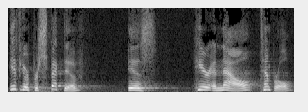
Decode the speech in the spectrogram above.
If your perspective is here and now, temporal,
